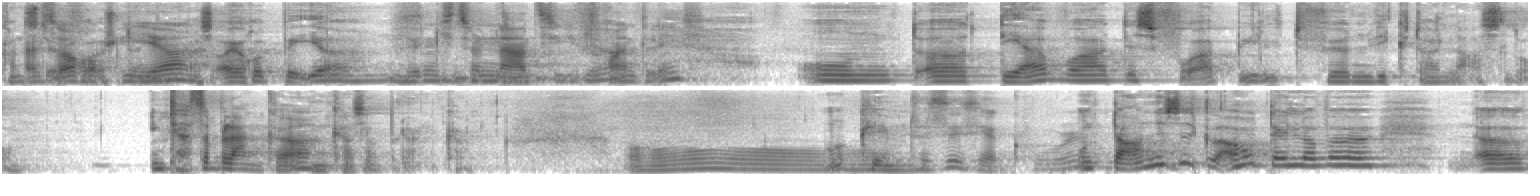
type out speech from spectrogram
kannst als du dir vorstellen, als Europäer nicht, nicht so nazi-freundlich. Ja. Und äh, der war das Vorbild für den Viktor Laszlo. In Casablanca? In Casablanca. Oh, okay. das ist ja cool. Und dann ist das Hotel aber... Äh,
